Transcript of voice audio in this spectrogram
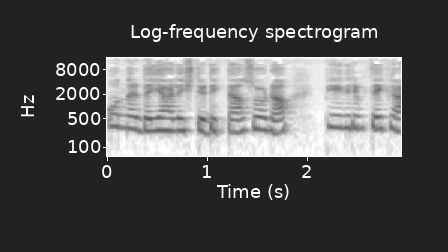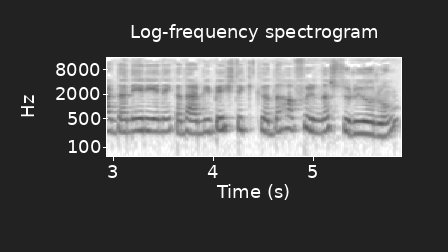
Onları da yerleştirdikten sonra peynirim tekrardan eriyene kadar bir 5 dakika daha fırına sürüyorum.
